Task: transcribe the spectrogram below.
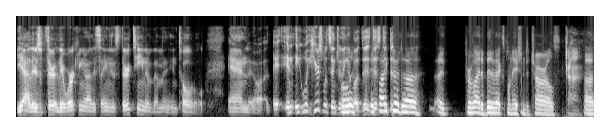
Yeah, there's thir- they're working on. They're saying there's 13 of them in, in total, and uh, in, in, here's what's interesting well, about this. If this, I could uh, uh, provide a bit of explanation to Charles, uh-huh. uh,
